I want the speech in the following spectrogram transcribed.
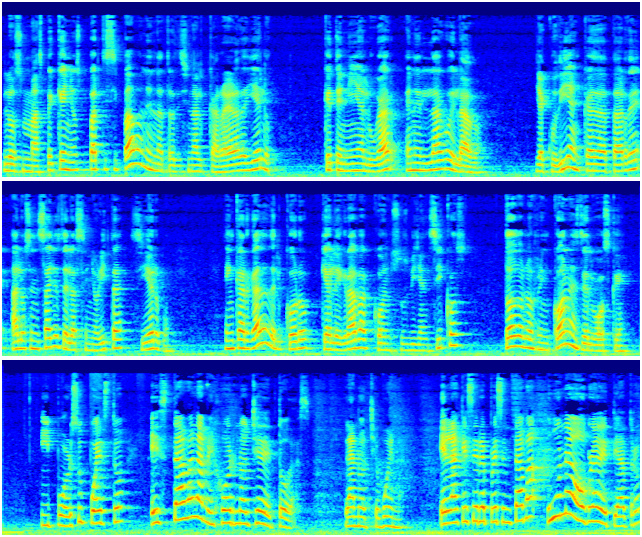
los más pequeños participaban en la tradicional carrera de hielo, que tenía lugar en el lago helado, y acudían cada tarde a los ensayos de la señorita Siervo, encargada del coro que alegraba con sus villancicos todos los rincones del bosque. Y por supuesto, estaba la mejor noche de todas, la Nochebuena, en la que se representaba una obra de teatro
